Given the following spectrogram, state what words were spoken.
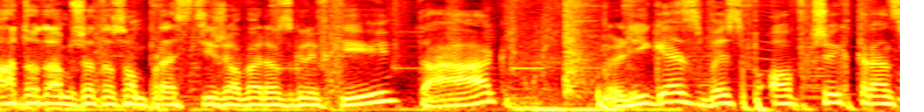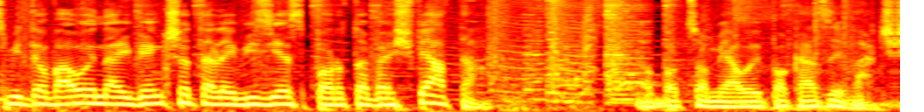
A dodam, że to są prestiżowe rozgrywki. Tak. Ligę z Wysp Owczych transmitowały największe telewizje sportowe świata. No bo co miały pokazywać?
